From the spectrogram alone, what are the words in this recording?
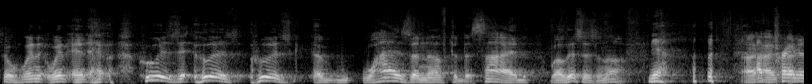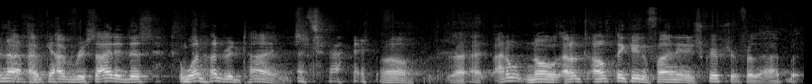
So when, when and who is who is who is uh, wise enough to decide? Well, this is enough. Yeah. I, I've prayed I, enough. I, I've recited this 100 times. That's right. Well, I, I don't know. I don't. I don't think you can find any scripture for that. But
